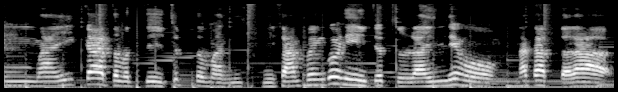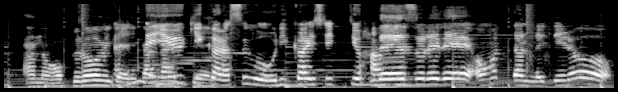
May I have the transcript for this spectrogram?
うん、まあいいかと思って、ちょっとまあ2、2 3分後にちょっと LINE でもなかったら、あの、送ろうみたいなんでに考えて。勇気からすぐ折り返しっていう話。で、それで思ったんだけど、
